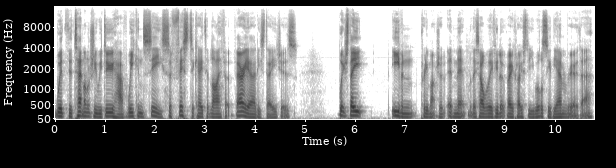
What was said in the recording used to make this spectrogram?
with the technology we do have, we can see sophisticated life at very early stages, which they even pretty much admit. They say, well, if you look very closely, you will see the embryo there.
